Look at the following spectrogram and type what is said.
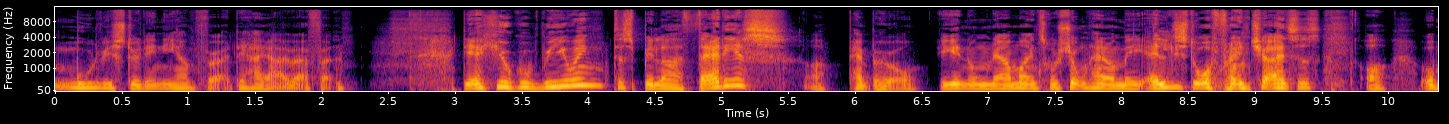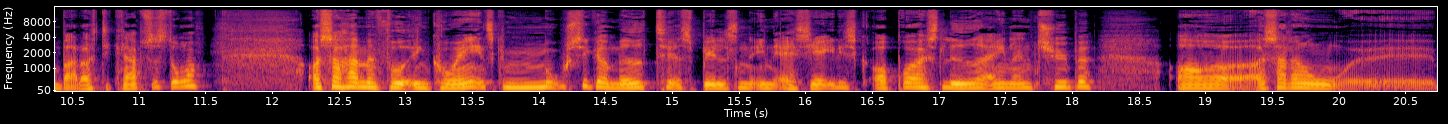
muligvis stødt ind i ham før. Det har jeg i hvert fald. Det er Hugo Weaving, der spiller Thaddeus, og han behøver ikke nogen nærmere introduktion. Han er med i alle de store franchises, og åbenbart også de knap så store. Og så har man fået en koreansk musiker med til at spille sådan en asiatisk oprørsleder af en eller anden type. Og, og så er der nogle øh,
